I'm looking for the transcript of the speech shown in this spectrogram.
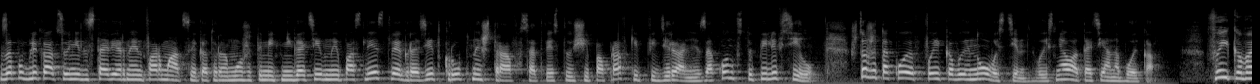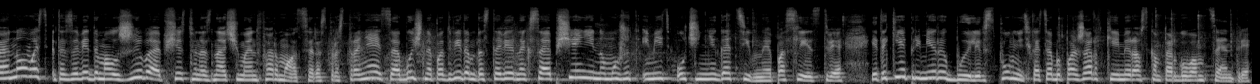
За публикацию недостоверной информации, которая может иметь негативные последствия, грозит крупный штраф. Соответствующие поправки в федеральный закон вступили в силу. Что же такое фейковые новости, выясняла Татьяна Бойко. Фейковая новость – это заведомо лживая общественно значимая информация. Распространяется обычно под видом достоверных сообщений, но может иметь очень негативные последствия. И такие примеры были. Вспомнить хотя бы пожар в Кемеровском торговом центре,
